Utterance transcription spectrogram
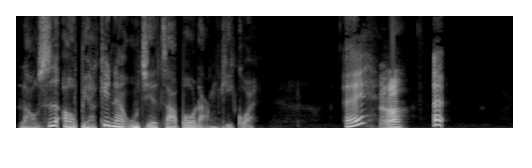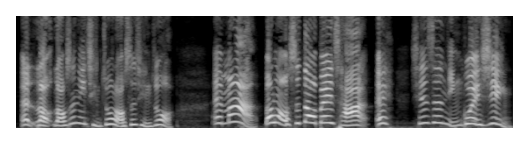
老师哦，不要跟那五节查甫人奇怪，哎啊。哎，老老师，你请坐。老师，请坐。哎，妈，帮老师倒杯茶。哎，先生，您贵姓？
